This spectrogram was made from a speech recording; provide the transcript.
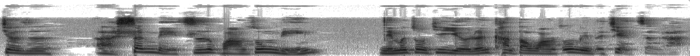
就是啊，申美芝、王宗林。你们中间有人看到王宗林的见证啊？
